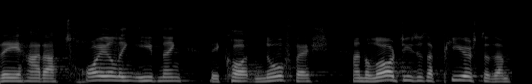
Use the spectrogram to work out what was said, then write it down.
They had a toiling evening. They caught no fish. And the Lord Jesus appears to them.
